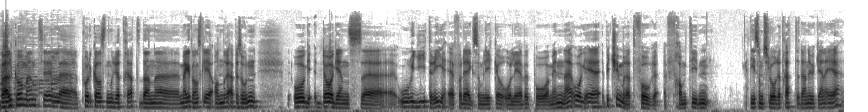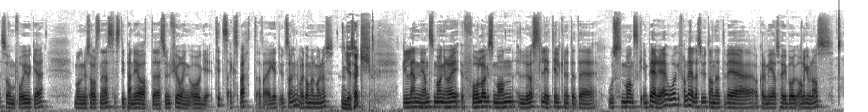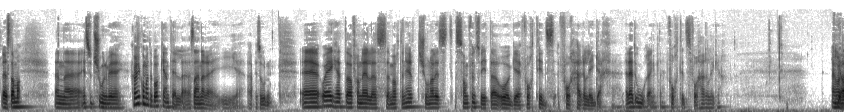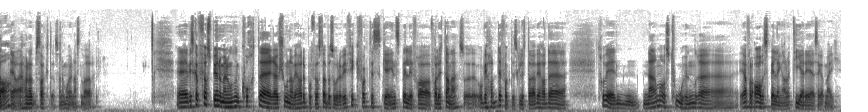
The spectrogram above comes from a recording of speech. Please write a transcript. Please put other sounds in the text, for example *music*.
Velkommen til podkasten Retrett, den eh, meget vanskelige andre episoden. Og dagens uh, ordgyteri er for deg som liker å leve på minnene og er bekymret for framtiden. De som slår retrett denne uken er, som forrige uke, Magnus Halsnes, stipendiat sunnfjording og tidsekspert etter eget utsagn. Velkommen, Magnus. Jo, takk. Glenn Jensen Mangerøy, forlagsmann, løselig tilknyttet det osmanske imperiet, og fremdeles utdannet ved Akademiets Høyborg Arne Gymnas. Det stemmer. En uh, institusjon vi kanskje kommer tilbake igjen til uh, senere i episoden. Uh, og jeg heter fremdeles Martin Hirt, journalist, samfunnsviter og fortidsforherliger. Er det et ord, egentlig? Fortidsforherliger? Jeg har, ja. ja, jeg har nettopp sagt det, så det må jo nesten være det. Eh, vi skal først begynne med noen sånn korte reaksjoner vi hadde på første episode. Vi fikk faktisk eh, innspill fra, fra lytterne, så, og vi hadde faktisk lyttere. Vi hadde tror vi nærmer oss 200 iallfall avspillinger, ti av de er sikkert meg.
